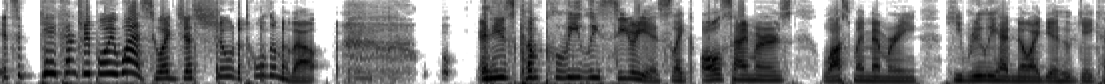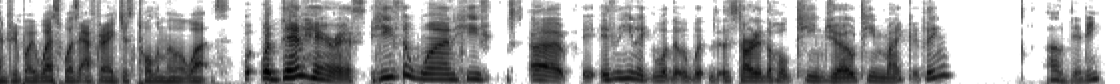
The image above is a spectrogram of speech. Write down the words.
It's a Gay Country Boy West who I just showed told him about. And he's completely serious, like Alzheimer's, lost my memory. He really had no idea who Gay Country Boy West was after I just told him who it was. Well, Dan Harris, he's the one. He's uh, isn't he like what, what started the whole Team Joe, Team Mike thing? Oh, did he?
